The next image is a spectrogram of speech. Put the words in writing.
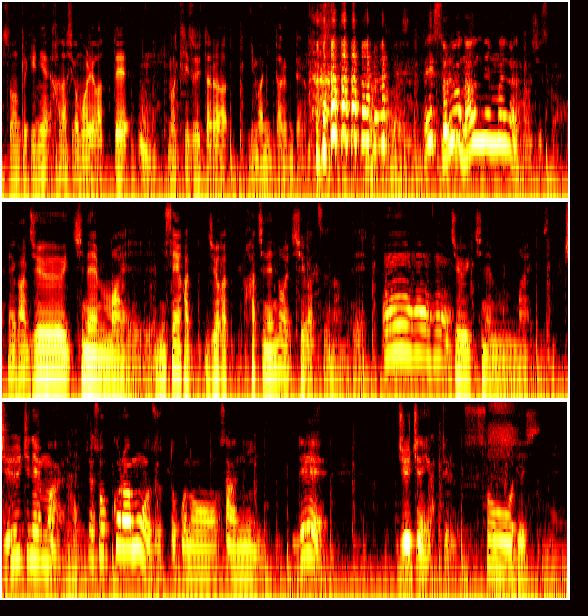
その時に話が盛り上がって、うん。まあ、気づいたら今に至るみたいな。感じそうですね。えそれは何年前ぐらいの話ですか？それが11年前。2018年の4月なので。うんうんうん。11年前ですね。11年前、はい。じゃあそこからもうずっとこの3人で11年やってる。そうですね。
